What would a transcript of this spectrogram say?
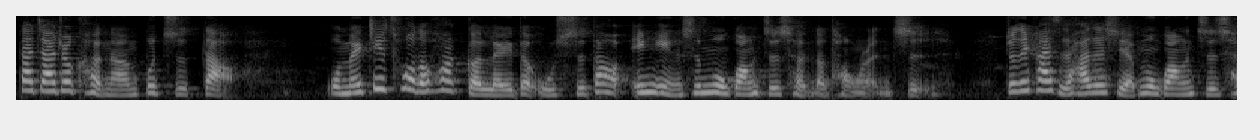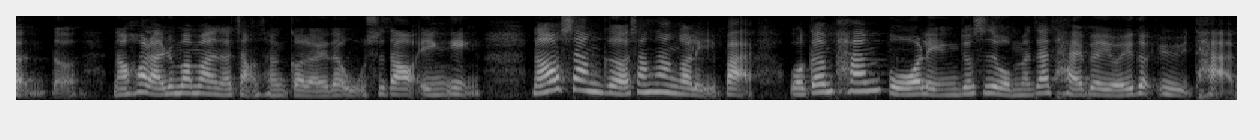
大家就可能不知道，我没记错的话，葛雷的五十道阴影是《暮光之城》的同人志。就是一开始他是写《暮光之城》的，然后后来就慢慢的长成格雷的《武士刀阴影》。然后上个上上个礼拜，我跟潘柏林，就是我们在台北有一个语谈，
